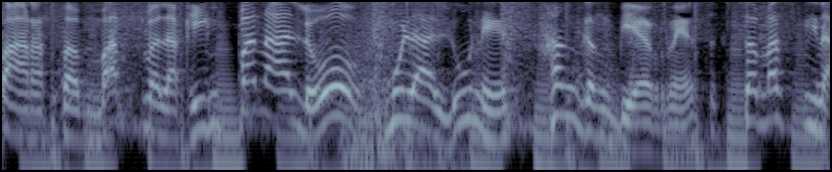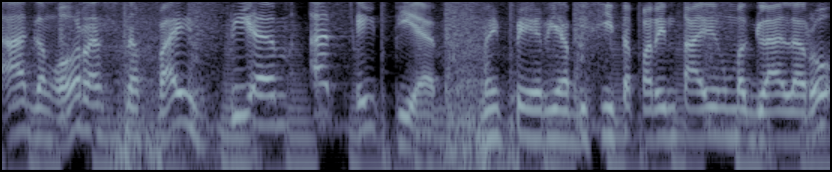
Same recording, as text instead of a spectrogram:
para sa mas malaking panalo. Mula lunes hanggang biyernes sa mas pinaagang oras na 5pm at 8pm. May perya bisita pa rin tayong maglalaro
